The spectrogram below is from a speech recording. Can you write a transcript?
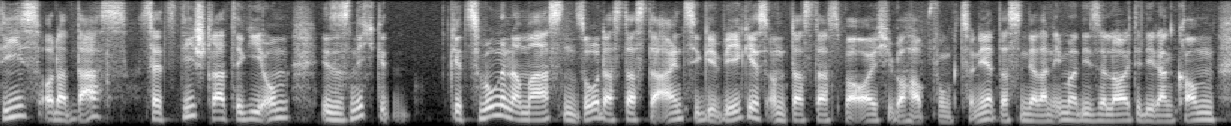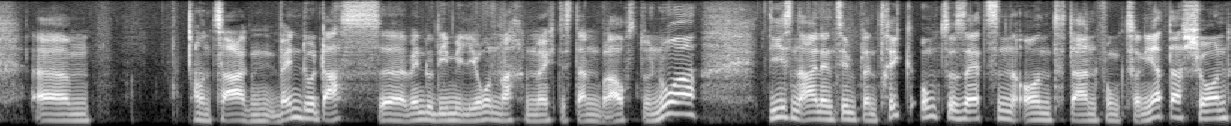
dies oder das, setzt die Strategie um, ist es nicht ge gezwungenermaßen so, dass das der einzige Weg ist und dass das bei euch überhaupt funktioniert. Das sind ja dann immer diese Leute, die dann kommen, ähm, und sagen, wenn du das, äh, wenn du die Million machen möchtest, dann brauchst du nur diesen einen simplen Trick umzusetzen und dann funktioniert das schon.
